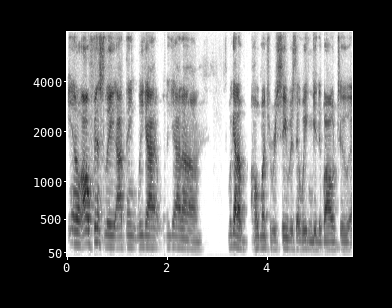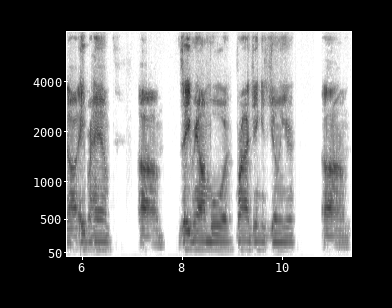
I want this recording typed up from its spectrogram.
you know, offensively, I think we got we got um we got a whole bunch of receivers that we can get the ball to. Uh, Abraham, um, Xavier Moore, Brian Jenkins Jr., um,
